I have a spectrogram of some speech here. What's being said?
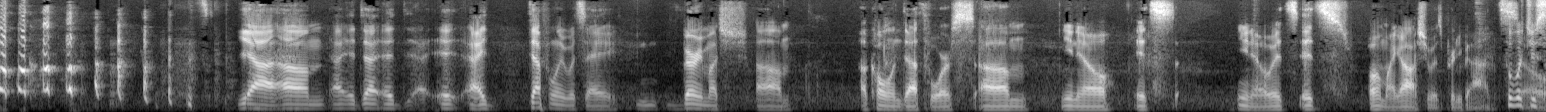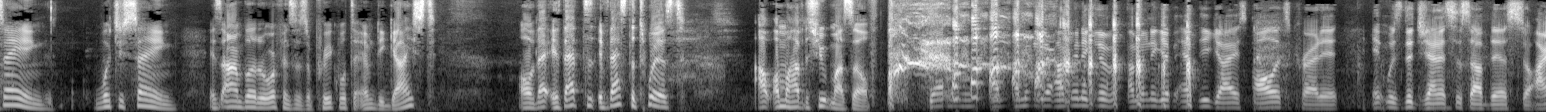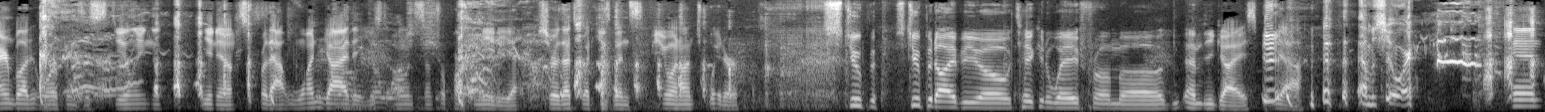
Yeah, um, it, it, it, I definitely would say very much um, a colon death force. Um, you know, it's you know, it's it's oh my gosh, it was pretty bad. So what you're saying, what you're saying is Iron Blooded Orphans is a prequel to MD Geist? Oh, that if that if that's the twist, I, I'm gonna have to shoot myself. Then I'm, I'm, gonna, I'm gonna give I'm gonna give MD Geist all its credit. It was the genesis of this. So Iron Blooded Orphans is stealing the, you know, for that one guy that used to own Central Park Media. I'm sure that's what he's been spewing on Twitter. Stupid, stupid IBO taken away from uh, MD Geist. But yeah, I'm sure. and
